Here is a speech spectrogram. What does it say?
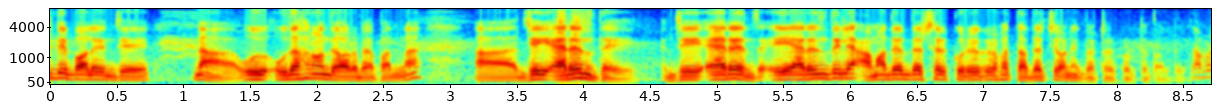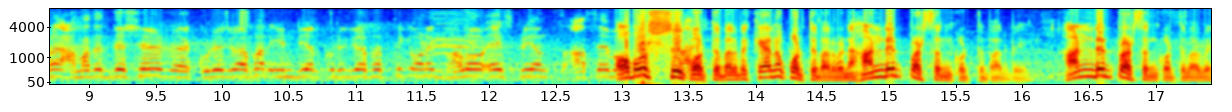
যদি বলেন যে না উদাহরণ দেওয়ার ব্যাপার না। যেই অ্যারেঞ্জ দেয় যে অ্যারেঞ্জ এই অ্যারেঞ্জ দিলে আমাদের দেশের কোরিওগ্রাফার তাদের চেয়ে অনেক বেটার করতে পারবে। তার মানে আমাদের দেশের কোরিওগ্রাফার ইন্ডিয়ান কোরিওগ্রাফার থেকে অনেক ভালো এক্সপিরিয়েন্স আছে অবশ্যই করতে পারবে। কেন করতে পারবে না? হান্ড্রেড পার্সেন্ট করতে পারবে। হান্ড্রেড পার্সেন্ট করতে পারবে।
